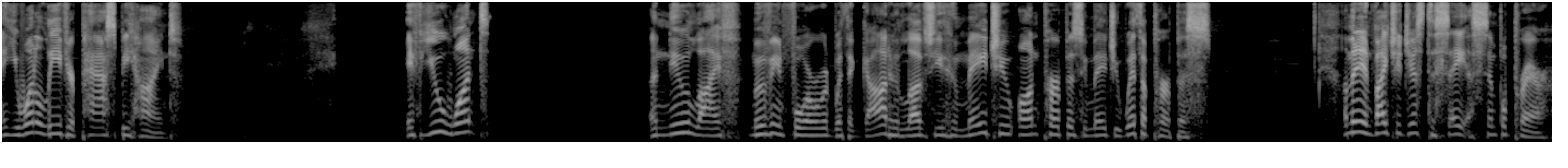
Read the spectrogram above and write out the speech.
and you want to leave your past behind, if you want a new life moving forward with a God who loves you, who made you on purpose, who made you with a purpose, I'm going to invite you just to say a simple prayer.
